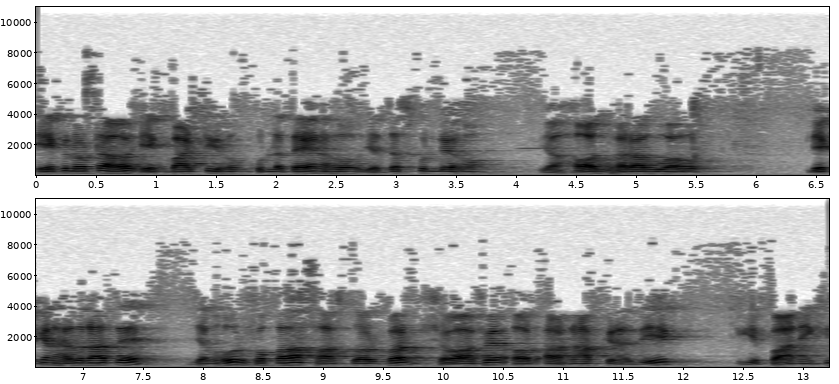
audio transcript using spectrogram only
ایک لوٹا ہو، ایک بالٹی ہو کلتین ہو یا دس کلے ہوں یا حوض بھرا ہوا ہو۔ لیکن حضرات جمہور فقہ خاص طور پر شواف اور احناب کے نزدیک یہ پانی کی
